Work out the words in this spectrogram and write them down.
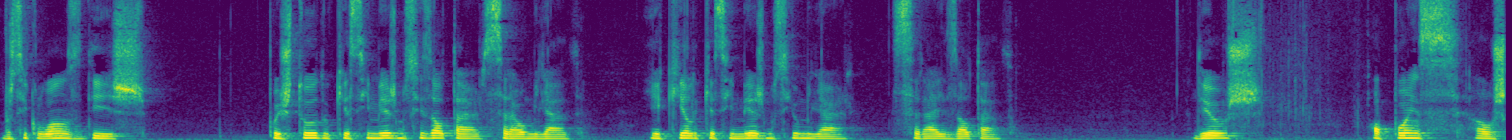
Versículo 11 diz: Pois todo que a si mesmo se exaltar será humilhado, e aquele que a si mesmo se humilhar será exaltado. Deus opõe-se aos,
